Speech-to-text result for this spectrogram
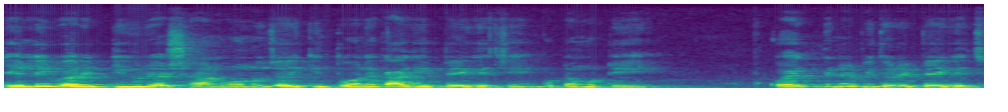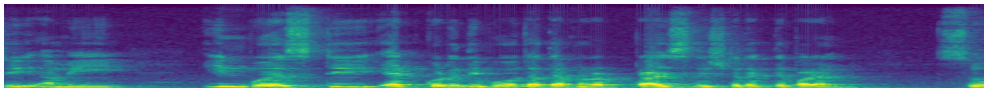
ডেলিভারি ডিউরেশন অনুযায়ী কিন্তু অনেক আগে পেয়ে গেছি, মোটামুটি কয়েকদিনের ভিতরে পেয়ে গেছি। আমি ইনভয়েসটি অ্যাড করে দিব যাতে আপনারা প্রাইস লিস্টটা দেখতে পারেন। সো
